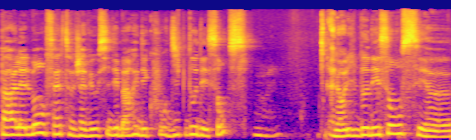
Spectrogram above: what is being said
Parallèlement, en fait, j'avais aussi démarré des cours d'hypnodescence. Alors l'hypnodescence, c'est euh,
